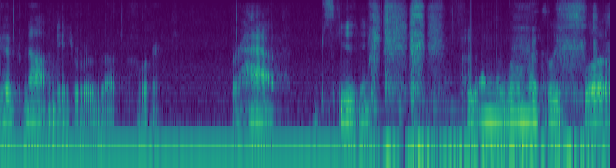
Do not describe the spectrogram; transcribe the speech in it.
have not made a robot before. Or have. Excuse me. I'm a little mentally slow,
